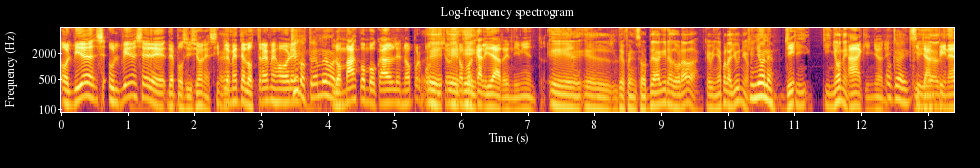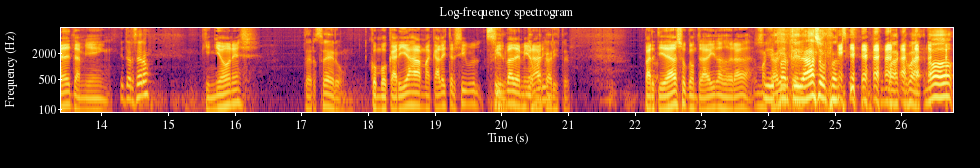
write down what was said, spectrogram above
olvídense, olvídense de, de posiciones. Simplemente los tres mejores. Sí, los tres mejores. Los más convocables, no por posición, eh, sino por eh. calidad, rendimiento. el, el defensor de Águila Dorada, que venía para la Junior. Quiñones. Qui- Quiñones. ah, Quiñones. Ok. Y Sí, Pineda también. ¿Y tercero? Quiñones. Tercero. ¿Convocarías a Macalister Sil- Silva de John Millonario? McAllister. Partidazo contra Águilas Doradas. Sí, partidazo. ma- no,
